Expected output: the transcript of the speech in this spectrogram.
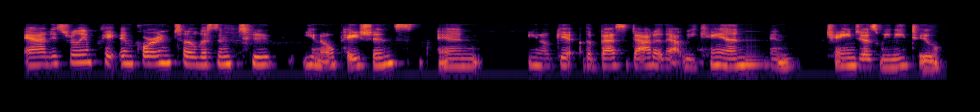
and it's really imp- important to listen to you know patients and you know get the best data that we can and change as we need to.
